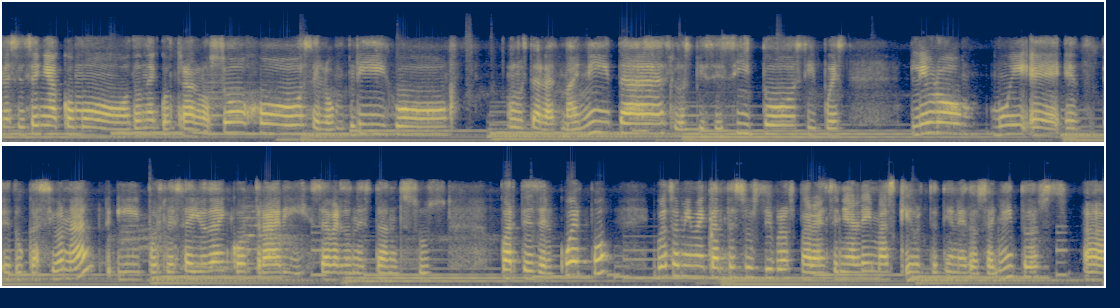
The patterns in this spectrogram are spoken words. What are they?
les enseña cómo, dónde encontrar los ojos, el ombligo, dónde están las manitas, los piececitos y pues libro muy eh, educacional y pues les ayuda a encontrar y saber dónde están sus partes del cuerpo. Pues a mí me encantan estos libros para enseñarle más que ahorita tiene dos añitos. Ah.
